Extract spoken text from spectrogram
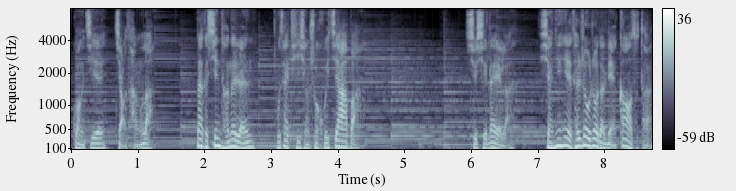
逛街脚疼了，那个心疼的人不再提醒说回家吧。学习累了，想捏捏他肉肉的脸，告诉他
